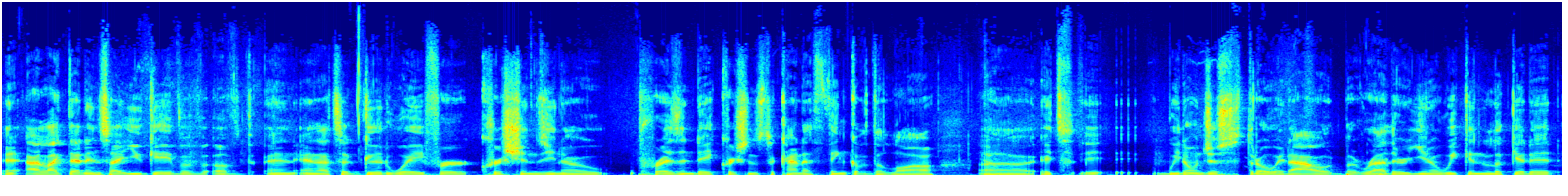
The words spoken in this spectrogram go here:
And I like that insight you gave of, of and, and that's a good way for Christians, you know, present day Christians to kind of think of the law. Uh, it's it, we don't just throw it out, but rather, you know, we can look at it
